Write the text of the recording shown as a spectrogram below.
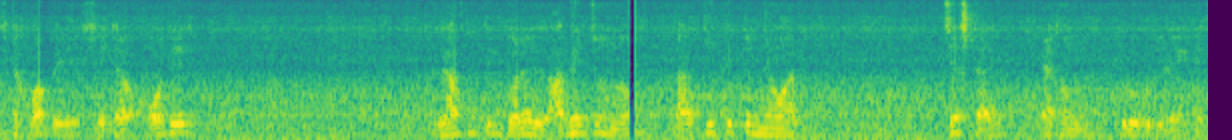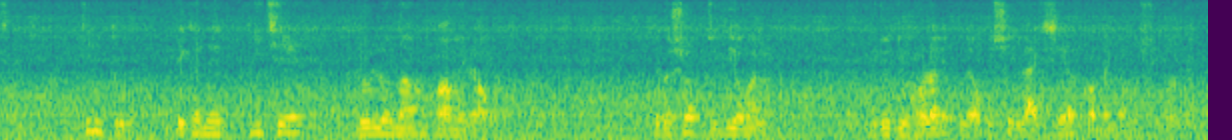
যেটা হবে, সেটা ওদের রাজনৈতিক দলের লাভের জন্য তার কৃতিত্ব নেওয়ার চেষ্টায় এখন পুরোপুরি লেগে গেছে। কিন্তু এখানে পিছিয়ে রইল না বামেরাও। তো দর্শক, যদি আমার ভিডিওটি ভালো লাগে, তাহলে অবশ্যই লাইক শেয়ার কমেন্ট অবশ্যই করবেন।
